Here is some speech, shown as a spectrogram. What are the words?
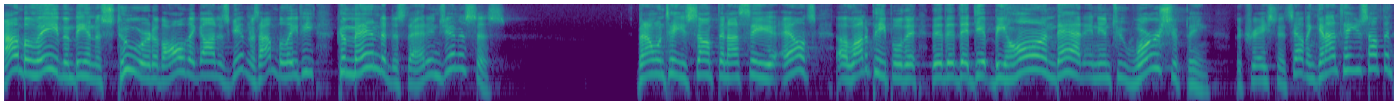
I believe in being a steward of all that God has given us. I believe He commanded us that in Genesis. But I want to tell you something I see else. A lot of people that, that, that, that beyond that and into worshiping the creation itself. And can I tell you something?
